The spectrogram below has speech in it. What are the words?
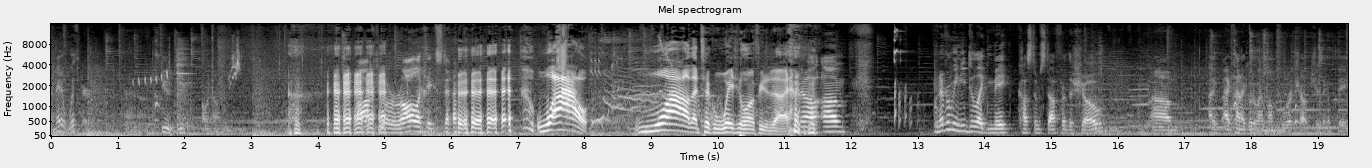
I made it with her. Dude, you. Oh no. Off to a rollicking start. wow! Wow, that took way too long for you to die. no, um, whenever we need to like make custom stuff for the show, um, I, I kind of go to my mom's workshop. She has like a big,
